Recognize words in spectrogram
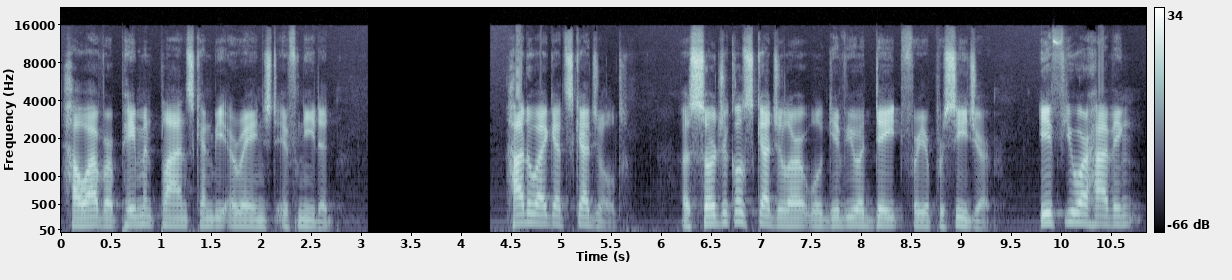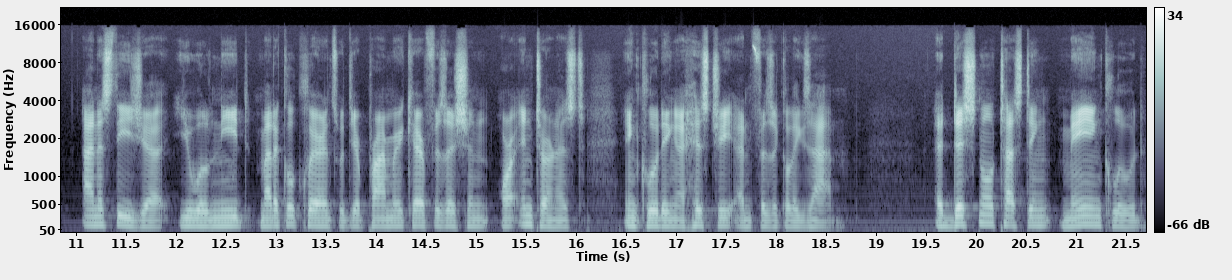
However, payment plans can be arranged if needed. How do I get scheduled? A surgical scheduler will give you a date for your procedure. If you are having anesthesia, you will need medical clearance with your primary care physician or internist, including a history and physical exam. Additional testing may include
